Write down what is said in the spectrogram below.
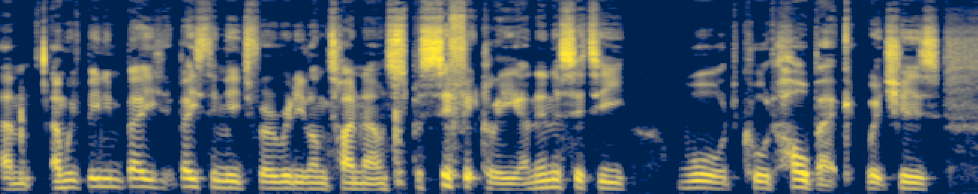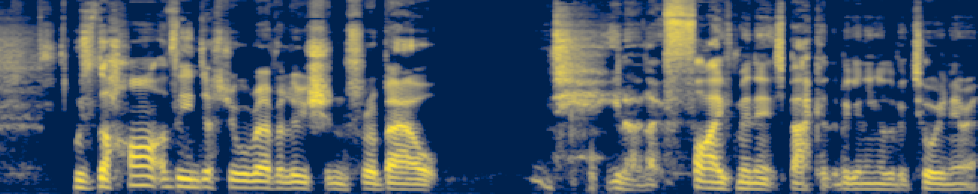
Um, and we've been in base, based in Leeds for a really long time now, and specifically an inner city ward called Holbeck, which is was the heart of the Industrial Revolution for about you know like five minutes back at the beginning of the Victorian era,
